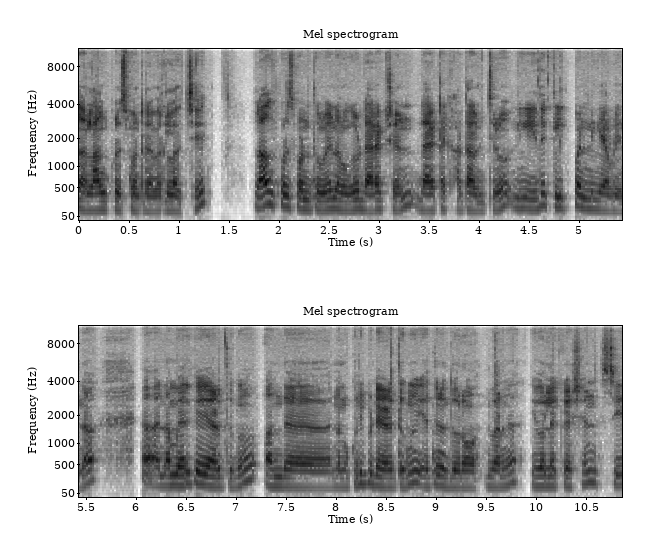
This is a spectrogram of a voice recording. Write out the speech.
நான் லாங் ப்ரெஸ் பண்ணுறேன் விரலை வச்சு. லாங் ப்ரெஸ் பண்ணுறதுக்கு நமக்கு டேரெக்ஷன் டேரெக்டாக காட்ட ஆரம்பிச்சிடும் நீங்கள் இதை கிளிக் பண்ணீங்க அப்படின்னா நம்ம இருக்கிற இடத்துக்கும் அந்த நம்ம குறிப்பிட்ட இடத்துக்கும் எத்தனை தூரம்? இது யுவர் லொக்கேஷன் ஸ்ரீ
